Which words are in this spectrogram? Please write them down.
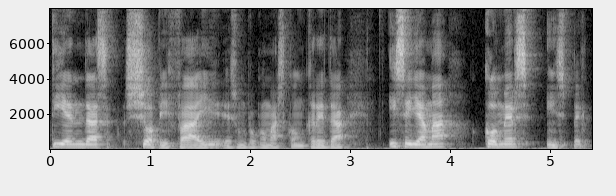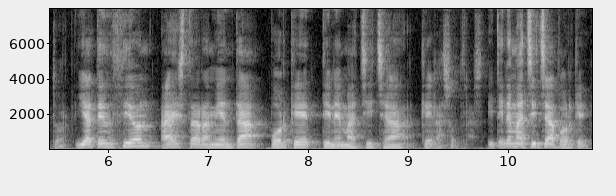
tiendas Shopify, es un poco más concreta y se llama Commerce Inspector. Y atención a esta herramienta porque tiene más chicha que las otras. Y tiene más chicha porque,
